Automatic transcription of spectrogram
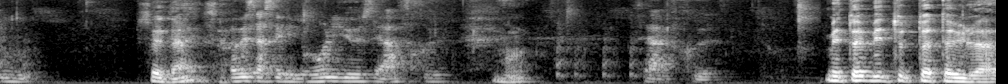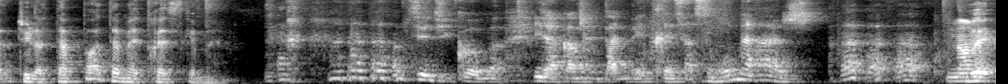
Mm. C'est dingue, ça. Ah, mais ça, c'est les banlieues, c'est affreux. Voilà. C'est affreux. Mais, toi, mais toi, t'as eu la, tu la tapes pas, ta maîtresse, quand même. Monsieur Ducombe, il a quand même pas de maîtresse à son âge. Non, mais.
